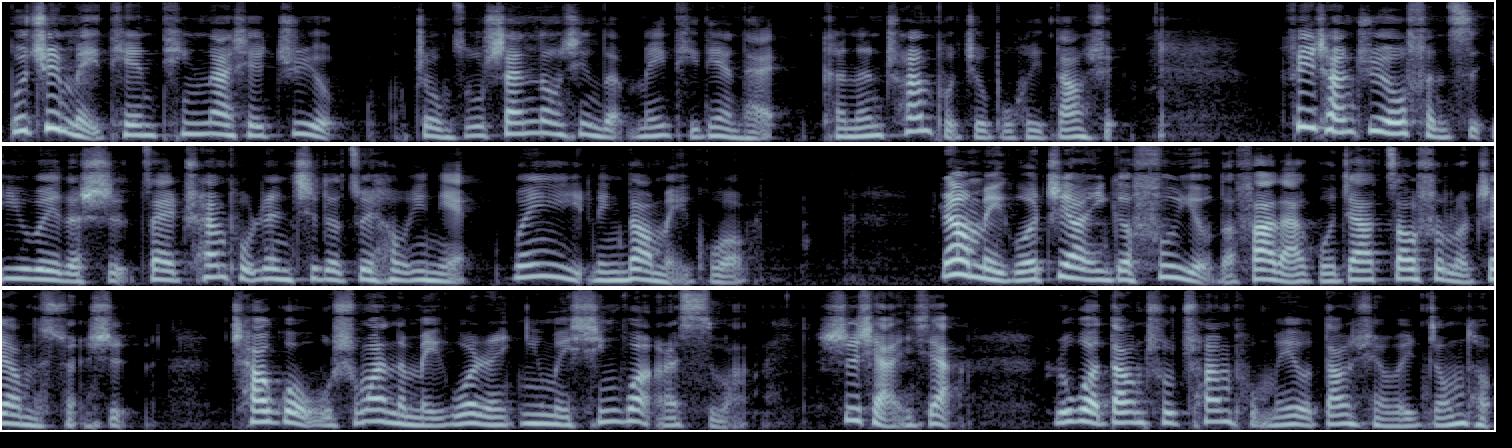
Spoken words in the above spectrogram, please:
不去每天听那些具有种族煽动性的媒体电台，可能川普就不会当选。非常具有讽刺意味的是，在川普任期的最后一年，瘟疫临到美国，让美国这样一个富有的发达国家遭受了这样的损失，超过五十万的美国人因为新冠而死亡。试想一下，如果当初川普没有当选为总统，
